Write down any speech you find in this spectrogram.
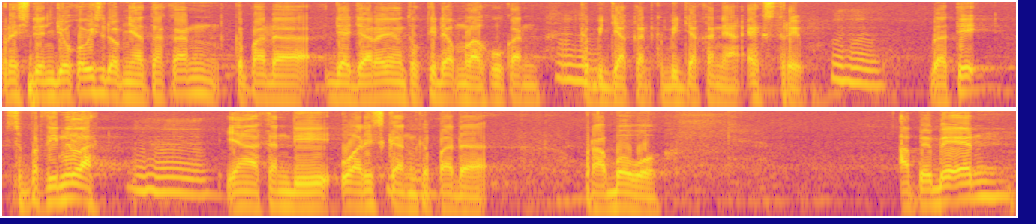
Presiden Jokowi sudah menyatakan kepada jajarannya untuk tidak melakukan hmm. kebijakan-kebijakan hmm yang ekstrim. Hmm. Berarti seperti inilah hmm yang akan diwariskan hmm kepada Prabowo. APBN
